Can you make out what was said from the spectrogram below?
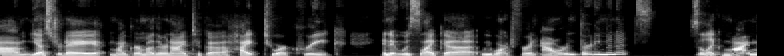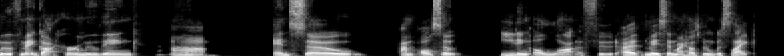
um, yesterday, my grandmother and I took a hike to our creek and it was like a, we walked for an hour and 30 minutes. So like mm-hmm. my movement got her moving. Um, and so I'm also eating a lot of food. I, Mason, my husband, was like,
